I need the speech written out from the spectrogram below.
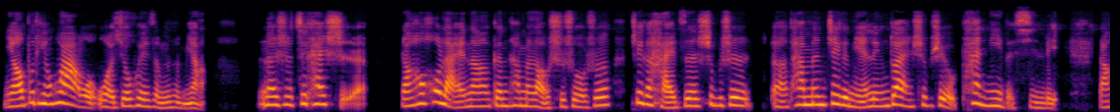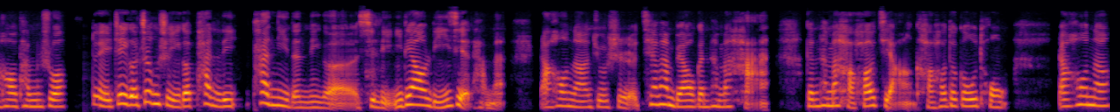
你要不听话，我我就会怎么怎么样。那是最开始，然后后来呢，跟他们老师说，我说这个孩子是不是呃，他们这个年龄段是不是有叛逆的心理？然后他们说，对，这个正是一个叛逆叛逆的那个心理，一定要理解他们。然后呢，就是千万不要跟他们喊，跟他们好好讲，好好的沟通。然后呢，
